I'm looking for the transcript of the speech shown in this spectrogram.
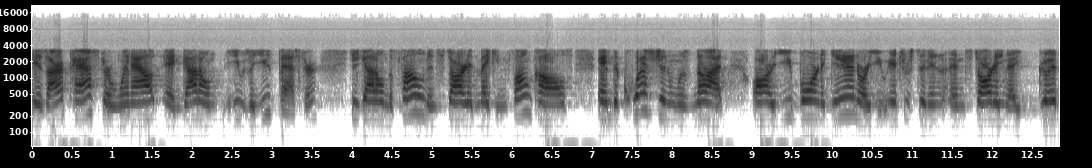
is our pastor went out and got on, he was a youth pastor, he got on the phone and started making phone calls, and the question was not, are you born again? Are you interested in, in starting a good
